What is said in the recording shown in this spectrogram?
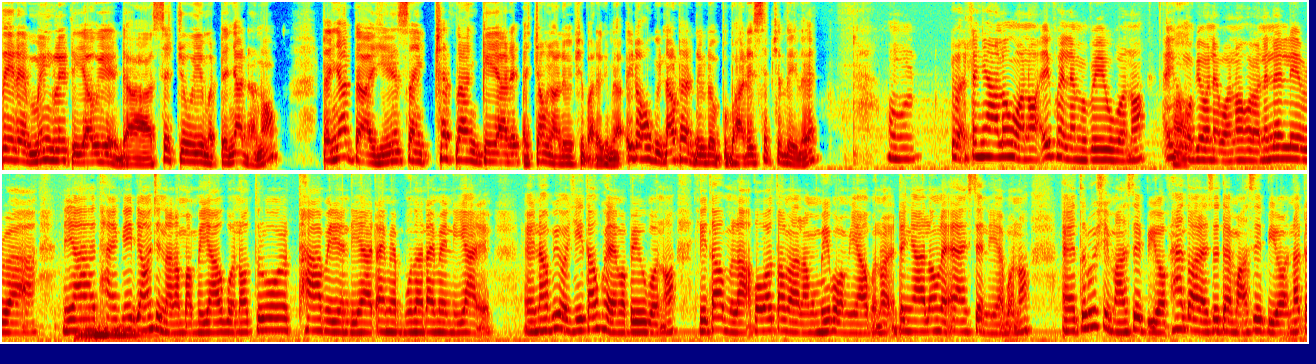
သေးတဲ့မိန်းကလေးတစ်ယောက်ရဲ့ဒါစစ်ကြိုးရေးမှာတညတာနော်တညတာရင်ဆိုင်ဖြတ်တန်းခဲ့ရတဲ့အကြောင်းအရာလေးပဲဖြစ်ပါတယ်ခင်ဗျအဲ့တော့ဟုတ်ပြီနောက်ထပ်ဒီတော့ဘာတွေဆက်ဖြစ်သေးလဲဟို တညာလုံးပေါ့နော်အိတ်ခွင်လည်းမပေးဘူးပေါ့နော်အိတ်ကိုမပြောနဲ့ပေါ့နော်ဟိုတော့နည်းနည်းလေးရာနေရာထိုင်ခင်းပြောင်းကျင်တာတော့မရဘူးပေါ့နော်သူတို့ထားပေးတဲ့နေရာအတိုင်းပဲပုံစံတိုင်းပဲနေရတယ်အဲနောက်ပြီးတော့ရေတောက်ခွင်လည်းမပေးဘူးပေါ့နော်ရေတောက်မလားအပေါ်ဘက်တောက်မလားမမေးပေါ်မရဘူးပေါ့နော်တညာလုံးလည်းအဲ့ဒါစစ်နေရပေါ့နော်အဲသူတို့ရှင်မှာစစ်ပြီးတော့ဖမ်းသွားတဲ့စစ်တပ်မှာစစ်ပြီးတော့နောက်တ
